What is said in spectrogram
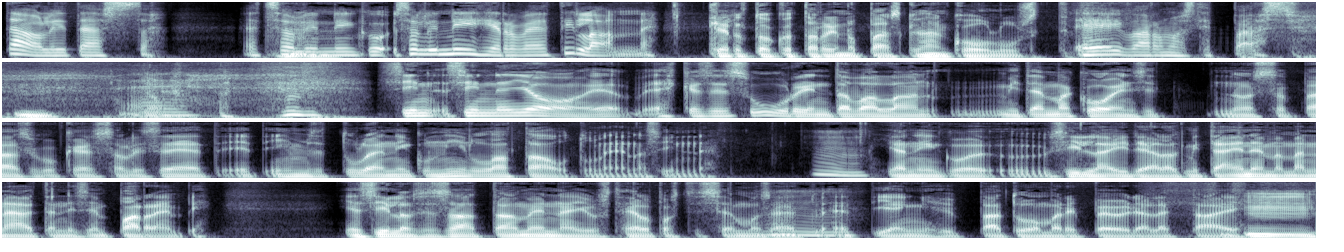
tämä oli tässä. Että se, mm. oli niin kuin, se oli niin hirveä tilanne. Kertooko tarina, pääskö hän kouluun sitten? Ei varmasti päässyt. Mm. Ei. No. Sin, sinne joo, ja ehkä se suurin tavallaan, mitä mä koin sit noissa pääsykokeissa oli se, että, että ihmiset tulee niin, kuin niin latautuneena sinne. Mm. Ja niin kuin sillä idealla, että mitä enemmän mä näytän, niin sen parempi. Ja silloin se saattaa mennä just helposti semmoiseen, mm. että, että jengi hyppää tuomaripöydälle tai, mm.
